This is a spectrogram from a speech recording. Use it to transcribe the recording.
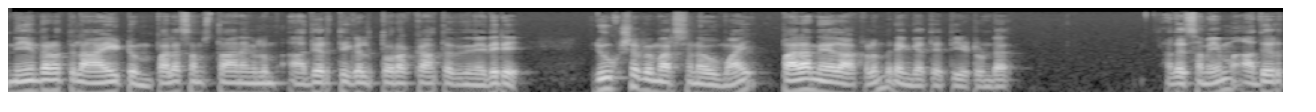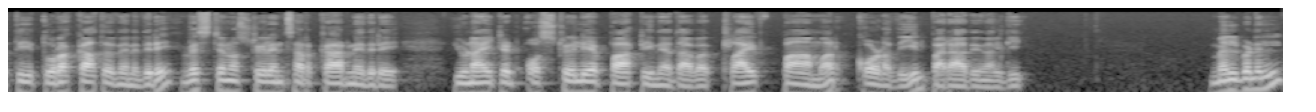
നിയന്ത്രണത്തിലായിട്ടും പല സംസ്ഥാനങ്ങളും അതിർത്തികൾ തുറക്കാത്തതിനെതിരെ രൂക്ഷ വിമർശനവുമായി പല നേതാക്കളും രംഗത്തെത്തിയിട്ടുണ്ട്. അതേസമയം അതിർത്തി തുറക്കാത്തതിനെതിരെ വെസ്റ്റേൺ ഓസ്ട്രേലിയൻ സർക്കാരിനെതിരെ യുണൈറ്റഡ് ഓസ്ട്രേലിയ പാർട്ടി നേതാവ് ക്ലൈവ് പാമർ കോടതിയിൽ പരാതി നൽകി. മെൽബണിൽ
